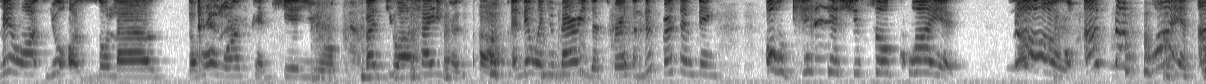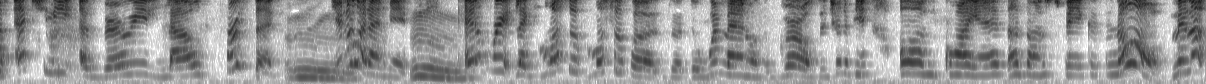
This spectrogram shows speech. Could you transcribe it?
Meanwhile, you are so loud. The whole world can hear you, but you are hiding yourself. And then when you marry this person, this person thinks, "Oh, Cassia, she's so quiet." No, I'm not quiet. I'm actually a very loud person. Mm. You know what I mean? Mm. every like most of most of uh, the the women or the girls they're trying to be oh I'm quiet I don't speak no man not,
